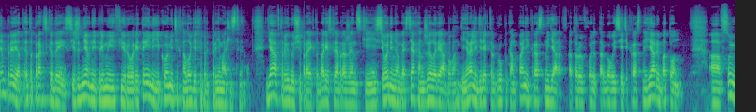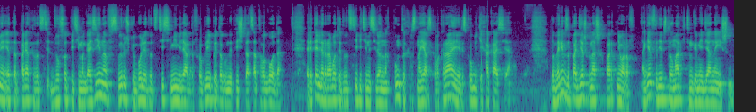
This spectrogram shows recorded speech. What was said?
Всем привет, это «Практика Days», ежедневные прямые эфиры о ритейле, e-коме, технологиях и предпринимательстве. Я автор ведущий проекта Борис Преображенский, и сегодня у меня в гостях Анжела Рябова, генеральный директор группы компаний «Красный Яр», в которую входят торговые сети «Красный Яр» и «Батон». А, в сумме это порядка 20, 205 магазинов с выручкой более 27 миллиардов рублей по итогам 2020 года. Ритейлер работает в 25 населенных пунктах Красноярского края и Республики Хакасия. Благодарим за поддержку наших партнеров. Агентство диджитал-маркетинга Medianation,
